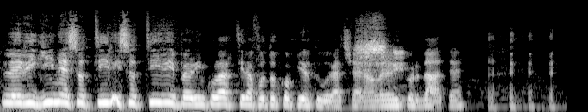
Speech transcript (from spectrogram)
le righine sottili sottili per incularti la fotocopiatura c'erano, ve le Sì. ricordate?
